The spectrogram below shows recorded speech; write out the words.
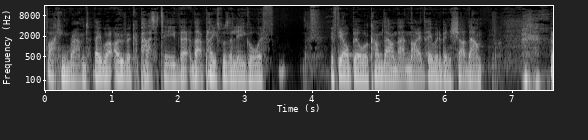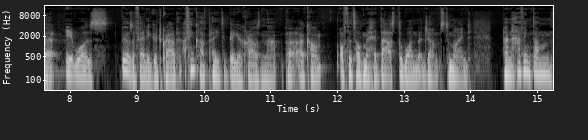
fucking rammed. They were over capacity. That that place was illegal. If if the old bill would come down that night, they would have been shut down. but it was it was a fairly good crowd. I think I've played to bigger crowds than that, but I can't off the top of my head. That's the one that jumps to mind. And having done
